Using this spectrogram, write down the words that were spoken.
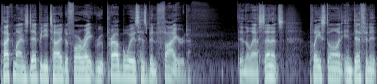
Plaquemines deputy tied to far right group Proud Boys has been fired. Then the last sentence placed on indefinite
